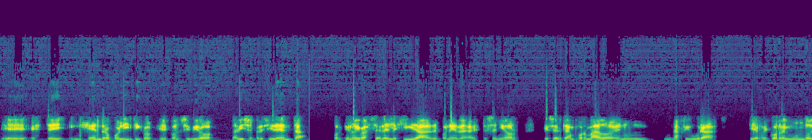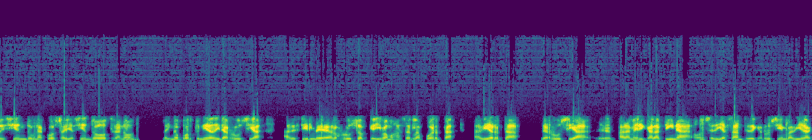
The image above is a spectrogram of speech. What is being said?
Eh, este engendro político que concibió la vicepresidenta porque no iba a ser elegida de poner a este señor que se ha transformado en una figura que recorre el mundo diciendo una cosa y haciendo otra, ¿no? La inoportunidad de ir a Rusia a decirle a los rusos que íbamos a hacer la puerta abierta de Rusia eh, para América Latina 11 días antes de que Rusia invadiera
